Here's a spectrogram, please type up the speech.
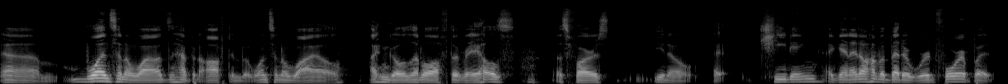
um, once in a while. It doesn't happen often, but once in a while, I can go a little off the rails as far as you know cheating. Again, I don't have a better word for it, but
